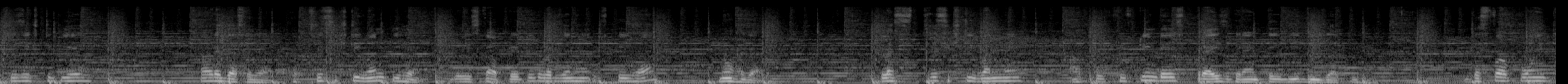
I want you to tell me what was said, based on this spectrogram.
360 की है, साढ़े दस हज़ार। और 361 की है, जो इसका अपडेटेड वर्जन है, उसकी है नौ हज़ार। प्लस 361 में आपको 15 डेज़ प्राइस गारंटी भी दी जाती है। दसवा पॉइंट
